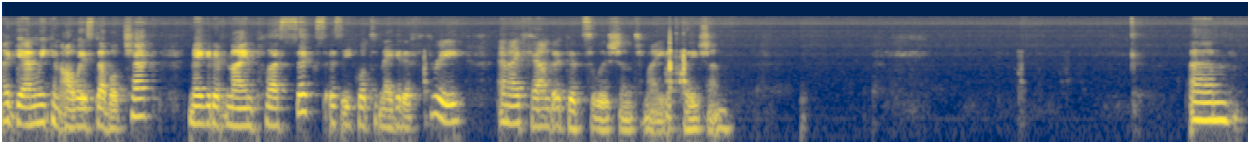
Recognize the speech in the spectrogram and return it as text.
Again, we can always double check. Negative 9 plus 6 is equal to negative 3, and I found a good solution to my equation. Um,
